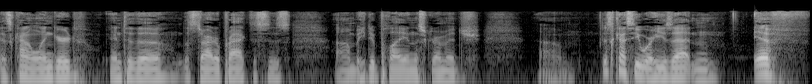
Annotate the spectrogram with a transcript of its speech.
has kind of lingered into the the start of practices. Um, but he did play in the scrimmage. Um, just kind of see where he's at, and if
